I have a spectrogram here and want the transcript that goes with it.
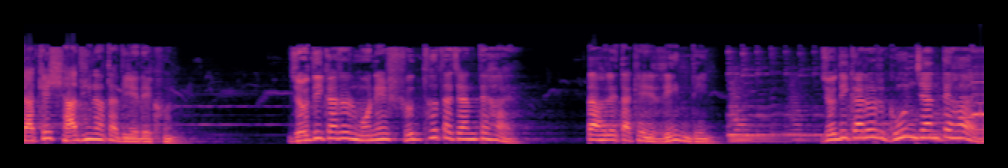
তাকে স্বাধীনতা দিয়ে দেখুন। যদি কারোর মনের শুদ্ধতা জানতে হয়, তাহলে তাকে ঋণ দিন। যদি কারোর গুণ জানতে হয়,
